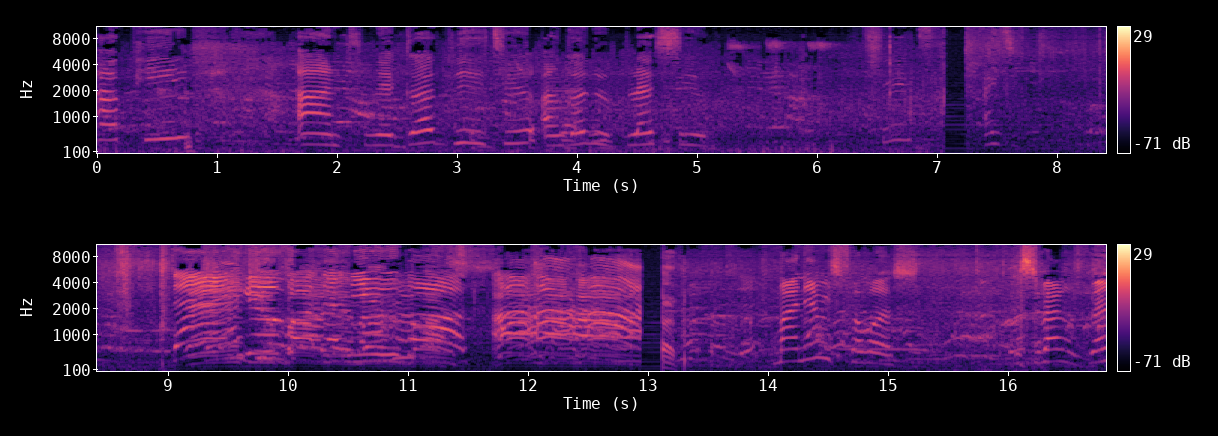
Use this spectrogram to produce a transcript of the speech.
happy and may God be with you and God will bless you. Thank you for the new My name is Thomas. Mr. Magnus, when,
